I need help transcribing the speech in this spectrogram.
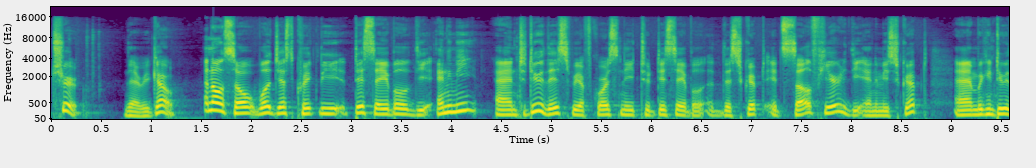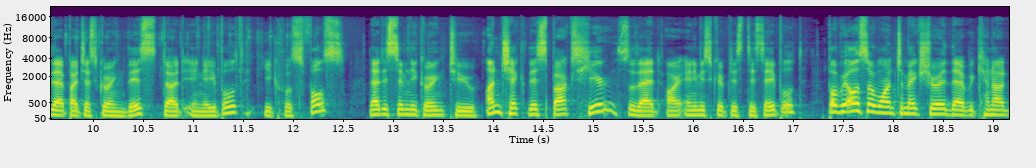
true. There we go. And also, we'll just quickly disable the enemy. And to do this, we of course need to disable the script itself here, the enemy script. And we can do that by just going this dot enabled equals false. That is simply going to uncheck this box here so that our enemy script is disabled. But we also want to make sure that we cannot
